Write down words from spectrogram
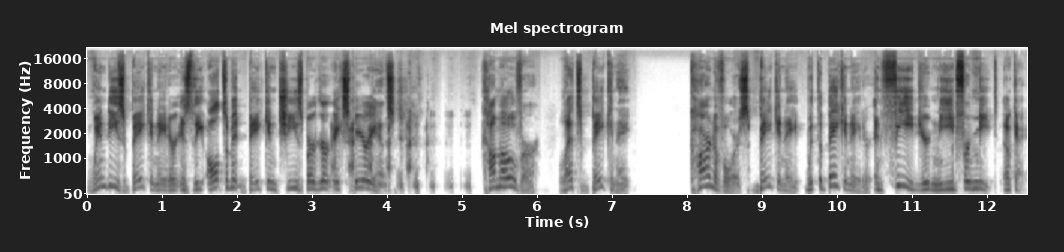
Wendy's Baconator is the ultimate bacon cheeseburger experience. Come over, let's baconate. carnivores baconate with the Baconator and feed your need for meat. Okay.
